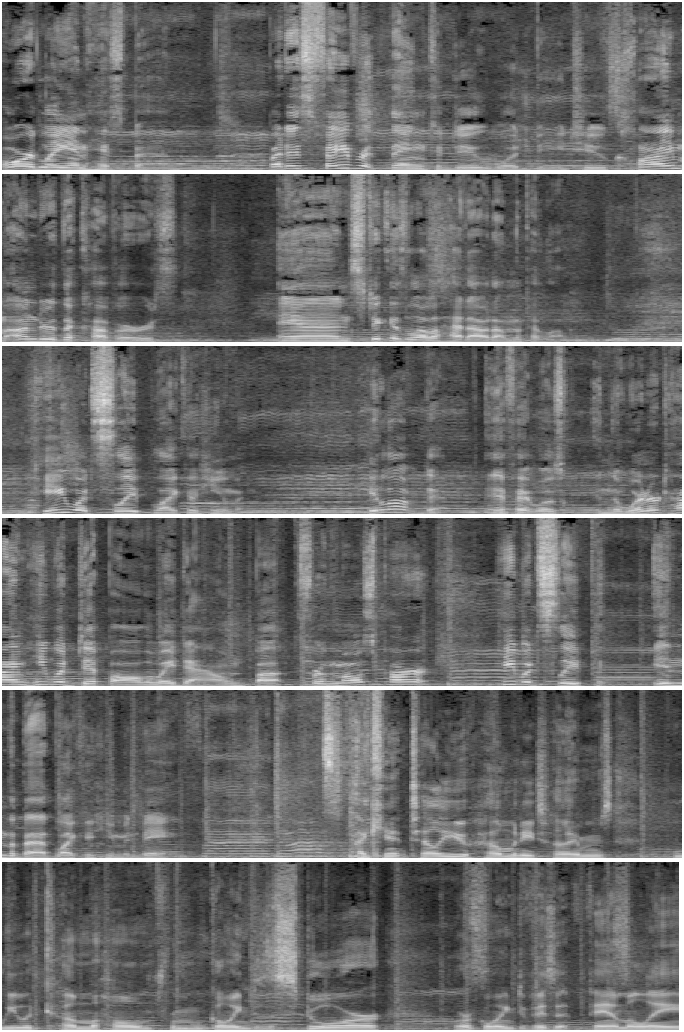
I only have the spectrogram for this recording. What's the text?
or lay in his bed. But his favorite thing to do would be to climb under the covers and stick his little head out on the pillow. He would sleep like a human. He loved it. If it was in the wintertime, he would dip all the way down, but for the most part, he would sleep in the bed like a human being. I can't tell you how many times we would come home from going to the store or going to visit family,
